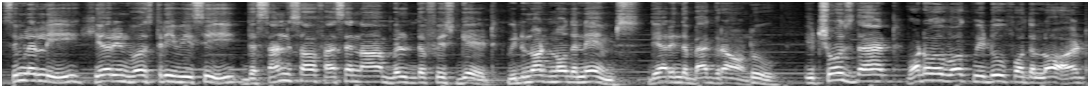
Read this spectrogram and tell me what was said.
Similarly, here in verse 3 we see the sons of Asenah built the fish gate. We do not know the names, they are in the background too. It shows that whatever work we do for the Lord,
